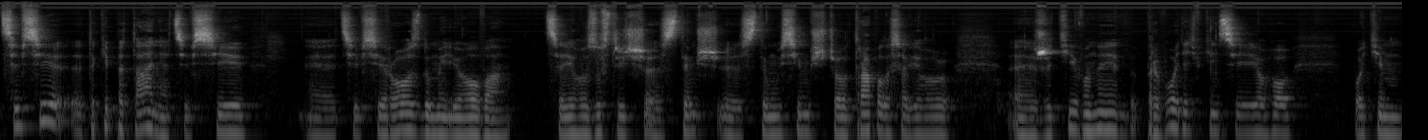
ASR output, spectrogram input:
ці всі е, такі питання, ці всі, е, ці всі роздуми Іова, це його зустріч е, з тим, з тим усім, що трапилося в його житті, вони приводять в кінці його потім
